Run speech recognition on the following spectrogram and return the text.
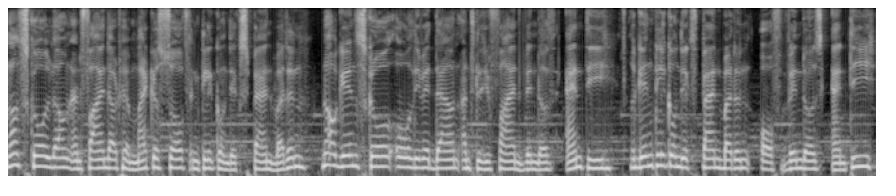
Now scroll down and find out here Microsoft and click on the expand button. Now again scroll all the way down until you find Windows NT. Again click on the expand button of Windows NT.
